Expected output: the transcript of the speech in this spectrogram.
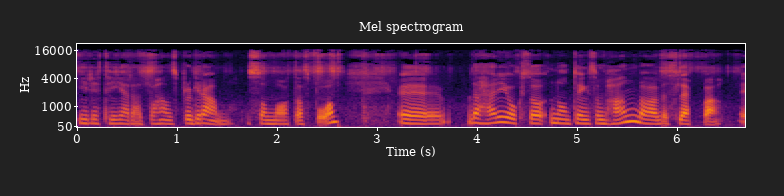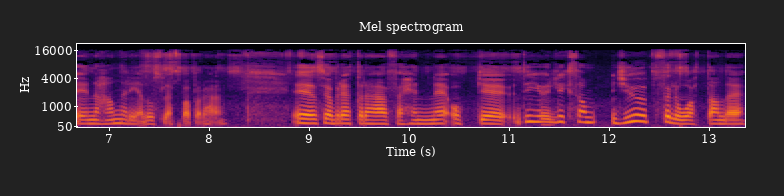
irriterad på hans program som matas på. Eh, det här är ju också någonting som han behöver släppa eh, när han är redo att släppa på det här. Eh, så jag berättar det här för henne och det är ju liksom djupt förlåtande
